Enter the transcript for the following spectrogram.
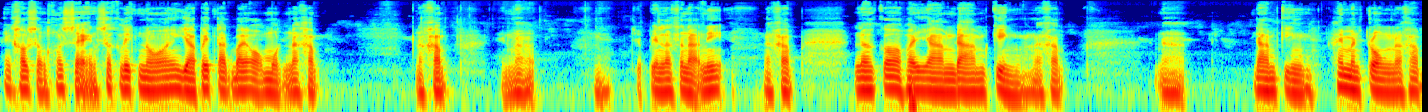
ให้เขาสังเคราะห์แสงสักเล็กน้อย อย่าไปตัดใบออกหมดนะครับนะครับ เห็นไหมจะเป็นลักษณะนี้นะครับ แล้วก็พยายามดามกิ่งนะครับนะดามกิ่งให้มันตรงนะครับ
